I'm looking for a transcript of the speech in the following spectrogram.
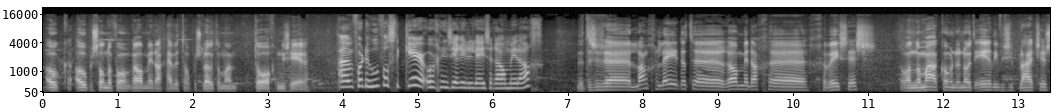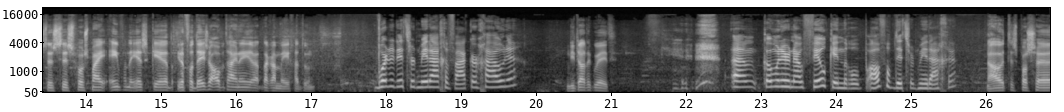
ook open stonden voor een ruilmiddag, hebben we toch besloten om hem te organiseren. Um, voor de hoeveelste keer organiseren jullie deze ruilmiddag? Het is uh, lang geleden dat de ruilmiddag uh, geweest is. Want normaal komen er nooit eredivisieplaatjes. Dus het is volgens mij een van de eerste keren dat in ieder geval deze Albert Heijn daaraan mee gaat doen. Worden dit soort middagen vaker gehouden? Niet dat ik weet. um, komen er nou veel kinderen op af op dit soort middagen? Nou, het is pas uh,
